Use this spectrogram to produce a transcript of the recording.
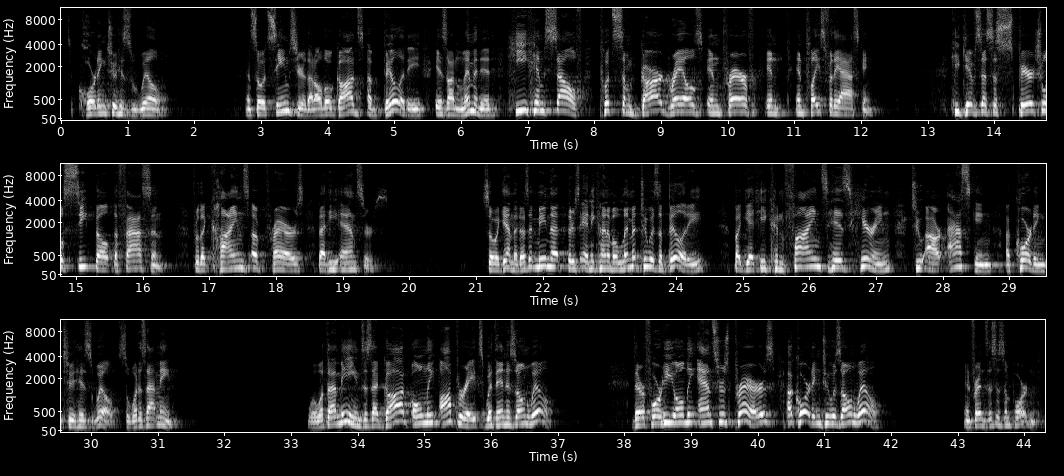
It's according to his will. And so it seems here that although God's ability is unlimited, He Himself puts some guardrails in prayer in, in place for the asking. He gives us a spiritual seatbelt to fasten for the kinds of prayers that He answers. So again, that doesn't mean that there's any kind of a limit to His ability, but yet He confines His hearing to our asking according to His will. So what does that mean? Well, what that means is that God only operates within his own will. Therefore, he only answers prayers according to his own will. And, friends, this is important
